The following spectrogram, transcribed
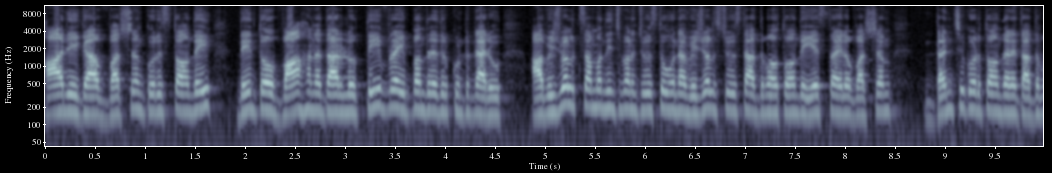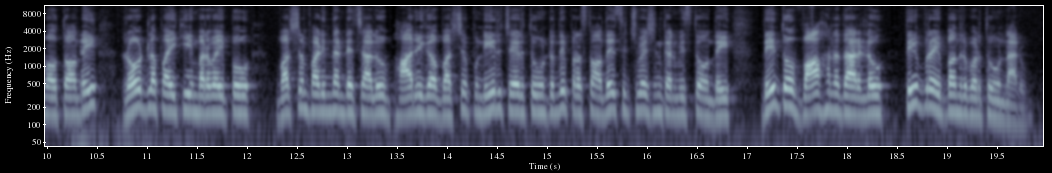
భారీగా వర్షం కురుస్తోంది. దీంతో వాహనదారులు తీవ్ర ఇబ్బందులు ఎదుర్కొంటున్నారు. ఆ విజువల్కి సంబంధించి మనం చూస్తూ ఉన్న విజువల్స్ చూస్తే అర్థమవుతోంది. ఏ స్థాయిలో వర్షం దంచి కొడుతోందనేది అర్థమవుతోంది. రోడ్లపైకి మరోవైపు వర్షం పడిందంటే చాలు భారీగా వర్షపు నీరు చేరుతూ ఉంటుంది. ప్రస్తుతం అదే సిచ్యువేషన్ కనిపిస్తోంది. దీంతో వాహనదారులు తీవ్ర ఇబ్బందులు పడుతూ ఉన్నారు.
